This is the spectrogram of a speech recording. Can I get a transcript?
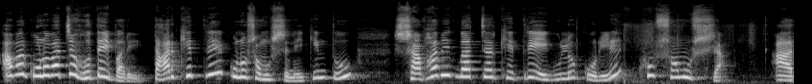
আবার কোনো বাচ্চা হতেই পারে, তার ক্ষেত্রে কোনো সমস্যা নেই। কিন্তু স্বাভাবিক বাচ্চার ক্ষেত্রে এগুলো করলে খুব সমস্যা। আর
